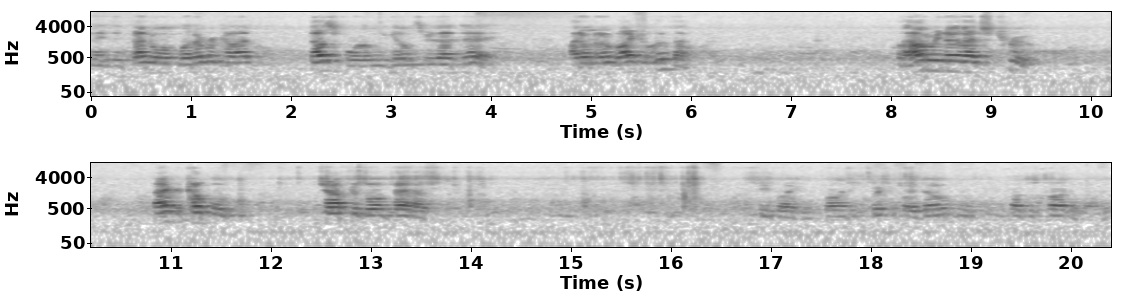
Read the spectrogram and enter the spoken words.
And they depend on whatever God does for them to get them through that day. I don't know if I could live that how do we know that's true? Back a couple chapters on past. See if I can find it quick. If I don't, I'll just talk about it.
